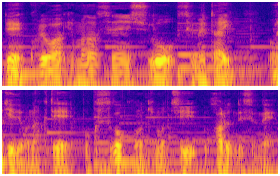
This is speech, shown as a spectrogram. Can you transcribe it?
でこれは山田選手を攻めたいわけではなくて僕すごくこの気持ちわかるんですよね。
